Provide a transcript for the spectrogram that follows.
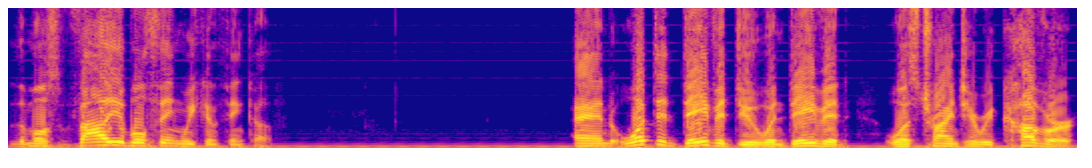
the most valuable thing we can think of. And what did David do when David was trying to recover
